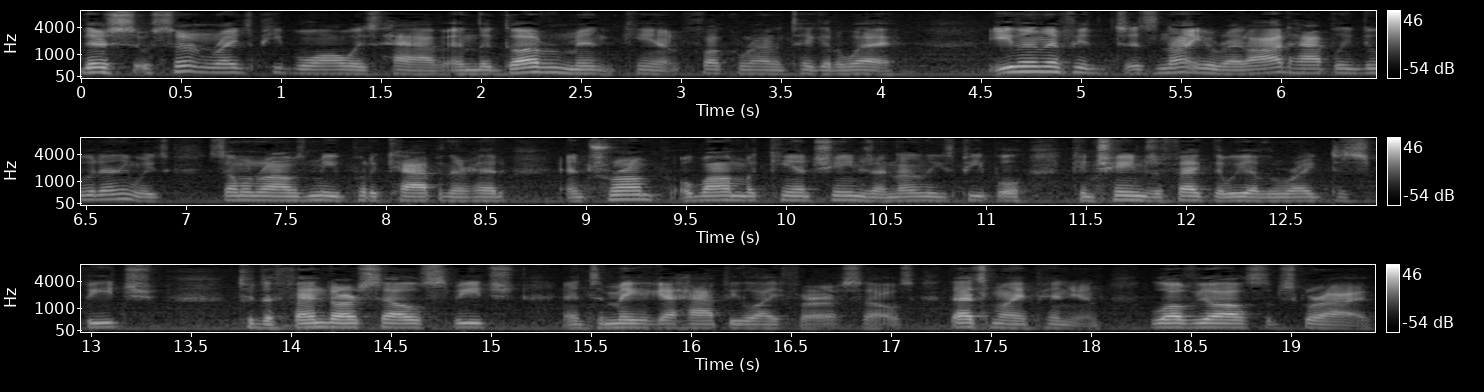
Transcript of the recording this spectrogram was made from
there's certain rights people always have, and the government can't fuck around and take it away. Even if it's not your right, I'd happily do it anyways. Someone robs me, put a cap in their head, and Trump, Obama can't change that. None of these people can change the fact that we have the right to speech, to defend ourselves, speech, and to make a happy life for ourselves. That's my opinion. Love y'all. Subscribe.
